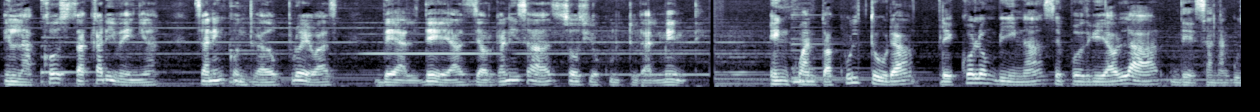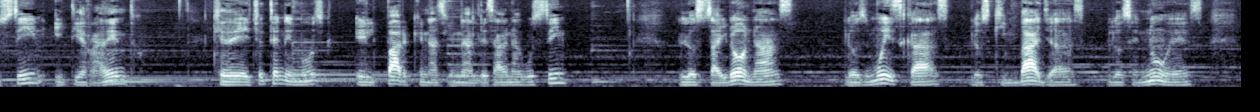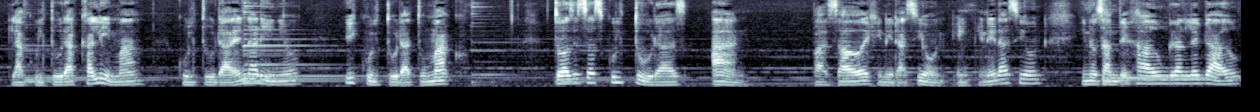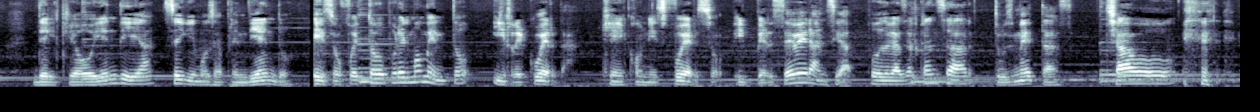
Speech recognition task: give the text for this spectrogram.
En la costa caribeña se han encontrado pruebas de aldeas ya organizadas socioculturalmente. En cuanto a cultura precolombina, se podría hablar de San Agustín y Tierra Adentro, que de hecho tenemos el Parque Nacional de San Agustín, los Taironas, los Muiscas, los Quimbayas, los Enúes, la cultura Calima, cultura de Nariño y cultura Tumaco. Todas esas culturas han pasado de generación en generación y nos han dejado un gran legado del que hoy en día seguimos aprendiendo. Eso fue todo por el momento y recuerda que con esfuerzo y perseverancia podrás alcanzar tus metas. Chao.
